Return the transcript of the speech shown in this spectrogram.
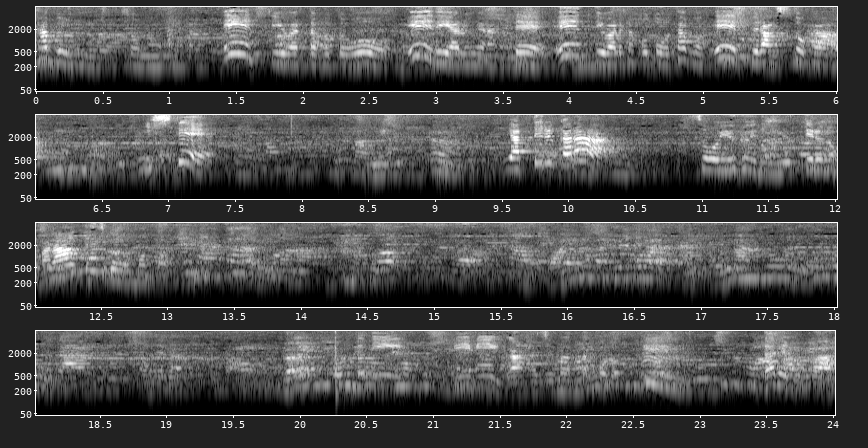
多分その A って言われたことを A でやるんじゃなくて A って言われたことを多分 A プラスとかにして、うん、やってるからそういうふうに言ってるのかなってすごい思った。本当に BB が始まった頃って、うん誰もが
